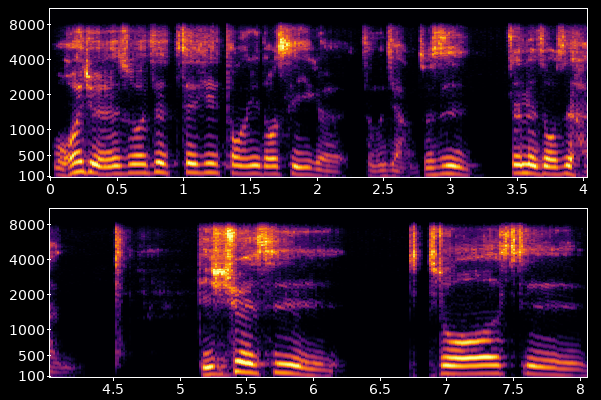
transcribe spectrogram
我会觉得说，这这些东西都是一个怎么讲，就是真的都是很，的确是说是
